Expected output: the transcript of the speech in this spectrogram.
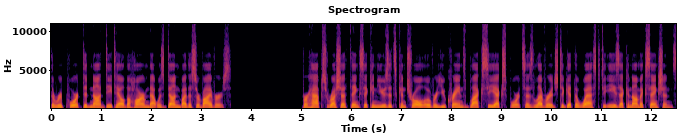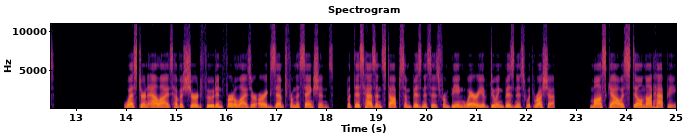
The report did not detail the harm that was done by the survivors. Perhaps Russia thinks it can use its control over Ukraine's Black Sea exports as leverage to get the West to ease economic sanctions. Western allies have assured food and fertilizer are exempt from the sanctions, but this hasn't stopped some businesses from being wary of doing business with Russia. Moscow is still not happy.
